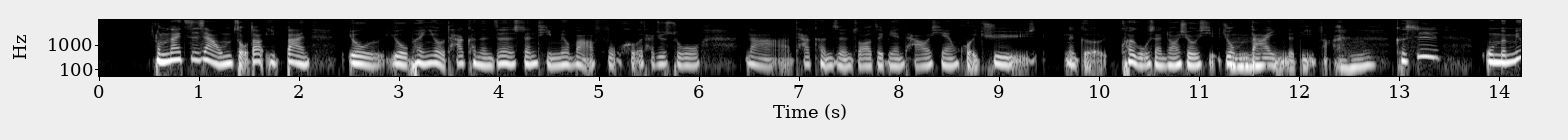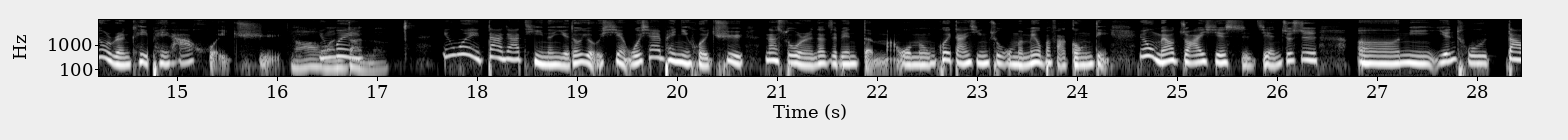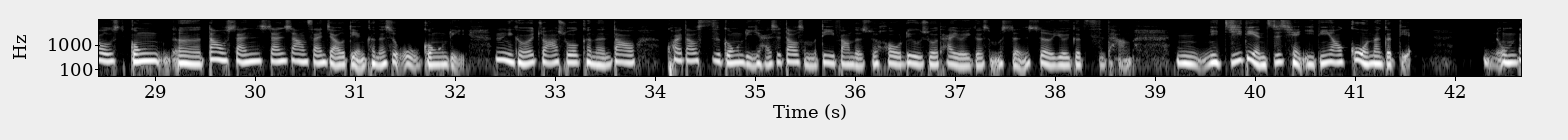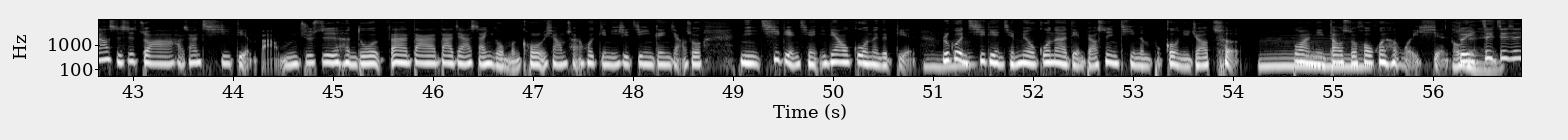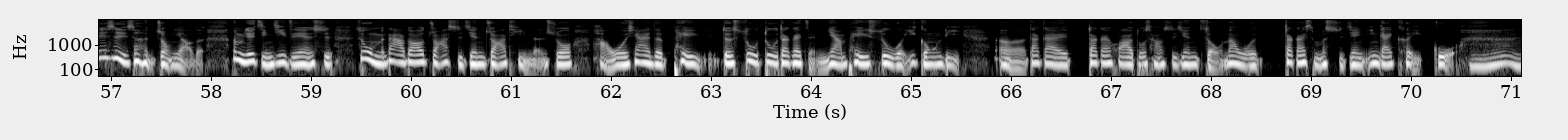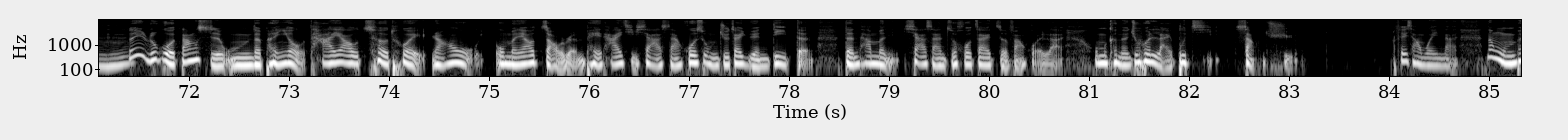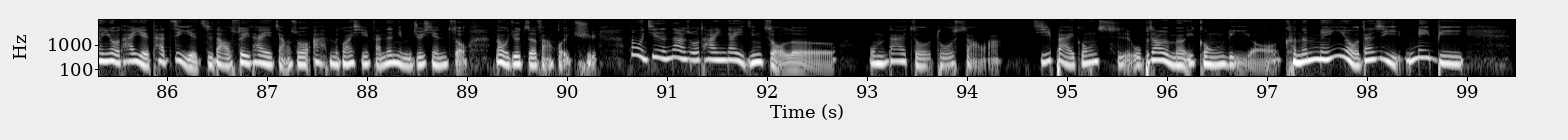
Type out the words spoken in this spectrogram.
我们在自驾，我们走到一半，有有朋友他可能真的身体没有办法负荷，他就说，那他可能只能走到这边，他要先回去那个快谷山庄休息，就我们搭营的地方。嗯、可是我们没有人可以陪他回去，啊、因为。完蛋了。因为大家体能也都有限，我现在陪你回去，那所有人在这边等嘛，我们会担心说我们没有办法攻顶，因为我们要抓一些时间，就是呃，你沿途到攻呃到山山上三角点可能是五公里，那你可能会抓说可能到快到四公里，还是到什么地方的时候，例如说它有一个什么神社，有一个祠堂，你你几点之前一定要过那个点。我们当时是抓好像七点吧，我们就是很多，反正大家大家山友们口耳相传，会给你一些建议，跟你讲说，你七点前一定要过那个点。如果你七点前没有过那个点，表示你体能不够，你就要撤，不然你到时候会很危险。所以这这这件事情是很重要的。那我们就谨记这件事，所以我们大家都要抓时间、抓体能。说好，我现在的配的速度大概怎么样？配速我一公里，呃，大概大概花了多长时间走？那我。大概什么时间应该可以过？嗯嗯、所以如果当时我们的朋友他要撤退，然后我们要找人陪他一起下山，或是我们就在原地等等他们下山之后再折返回来，我们可能就会来不及上去，非常为难。那我们朋友他也他自己也知道，所以他也讲说啊，没关系，反正你们就先走，那我就折返回去。那我记得那时候他应该已经走了，我们大概走了多少啊？几百公尺，我不知道有没有一公里哦，可能没有，但是以 maybe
